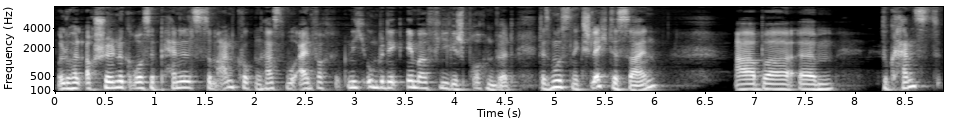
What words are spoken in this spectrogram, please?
weil du halt auch schöne große Panels zum Angucken hast, wo einfach nicht unbedingt immer viel gesprochen wird. Das muss nichts Schlechtes sein, aber ähm, du kannst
